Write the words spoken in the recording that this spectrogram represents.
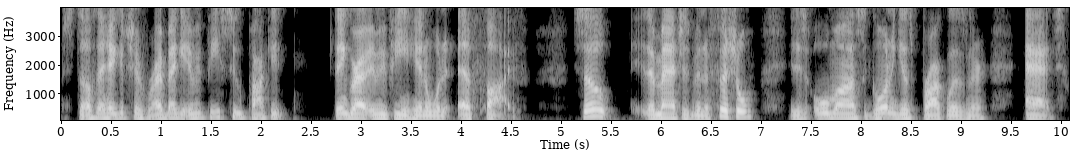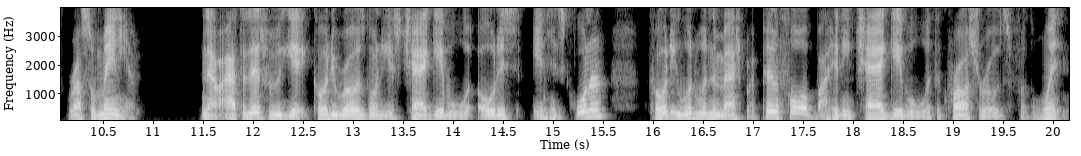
stuff the handkerchief right back in MVP's suit pocket, then grab MVP and hit him with an F5. So the match has been official. It is Omos going against Brock Lesnar at WrestleMania. Now, after this, we would get Cody Rhodes going against Chad Gable with Otis in his corner. Cody would win the match by pinfall by hitting Chad Gable with the crossroads for the win.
